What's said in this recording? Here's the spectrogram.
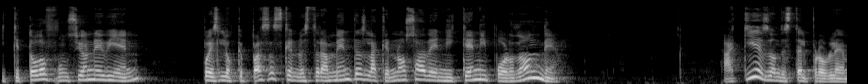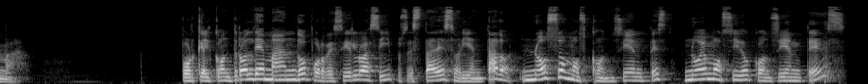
y que todo funcione bien, pues lo que pasa es que nuestra mente es la que no sabe ni qué ni por dónde. Aquí es donde está el problema. Porque el control de mando, por decirlo así, pues está desorientado. No somos conscientes, no hemos sido conscientes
